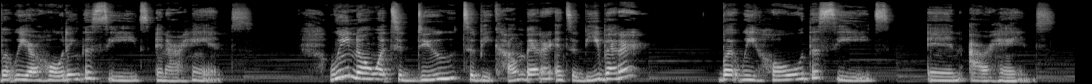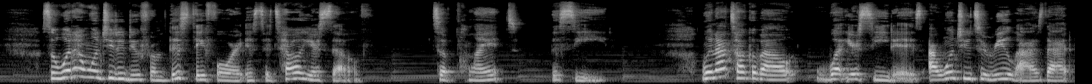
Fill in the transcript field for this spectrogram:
but we are holding the seeds in our hands. We know what to do to become better and to be better, but we hold the seeds in our hands. So, what I want you to do from this day forward is to tell yourself to plant the seed. When I talk about what your seed is, I want you to realize that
